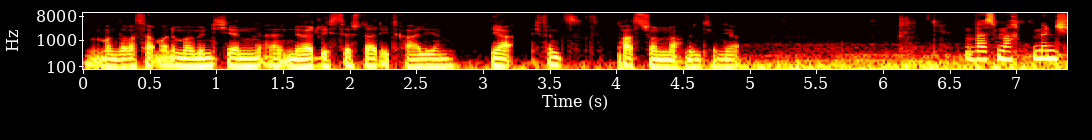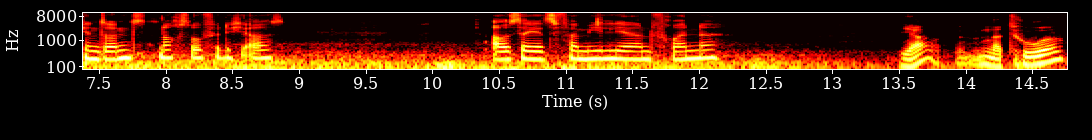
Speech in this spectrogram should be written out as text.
man, was sagt man immer München, äh, nördlichste Stadt Italien. Ja, ich finde es passt schon nach München, ja. Was macht München sonst noch so für dich aus? Außer jetzt Familie und Freunde? Ja, Natur,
